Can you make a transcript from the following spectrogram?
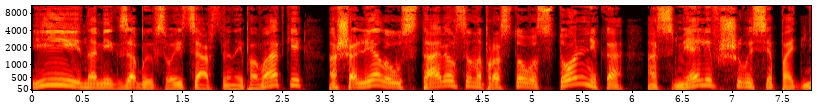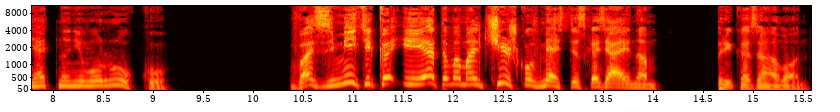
и, на миг забыв свои царственные повадки, ошалело уставился на простого стольника, осмелившегося поднять на него руку. «Возьмите-ка и этого мальчишку вместе с хозяином!» — приказал он.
